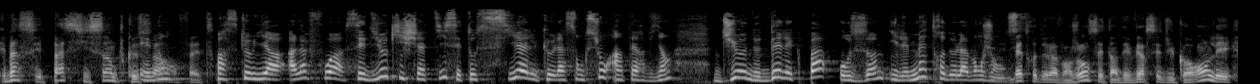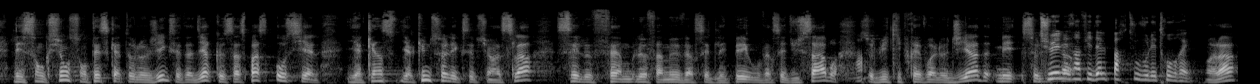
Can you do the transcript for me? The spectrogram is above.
Eh bien, c'est pas si simple que ça, en fait. Parce qu'il y a à la fois, c'est Dieu qui châtie, c'est au ciel que la sanction intervient. Dieu ne délègue pas aux hommes, il est maître de la vengeance. Maître de la vengeance, c'est un des versets du Coran. Les, les sanctions sont eschatologiques, c'est-à-dire que ça se passe au ciel. Il n'y a qu'une seule exception à cela, c'est le, le fameux verset verset de l'épée ou verset du sabre, ah. celui qui prévoit le djihad. Mais Tuer les infidèles partout, vous les trouverez. Voilà.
